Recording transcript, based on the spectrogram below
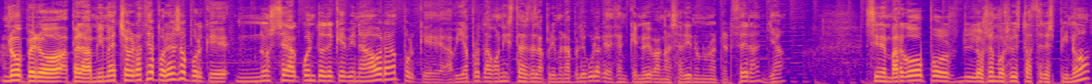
No, pero, pero a mí me ha hecho gracia por eso, porque no sé a cuento de qué viene ahora, porque había protagonistas de la primera película que decían que no iban a salir en una tercera, ya. Sin embargo, pues los hemos visto hacer spin-off,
